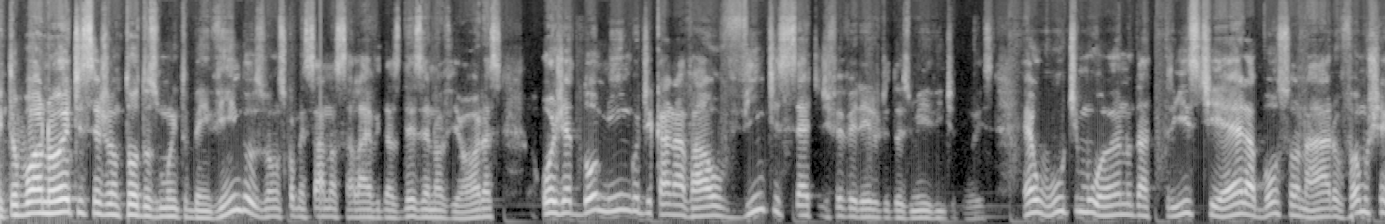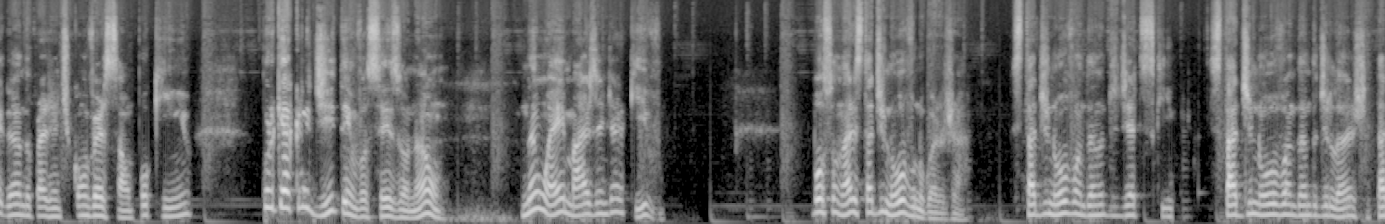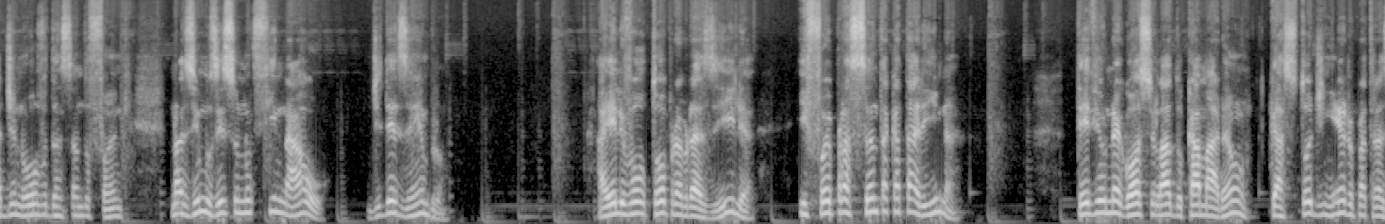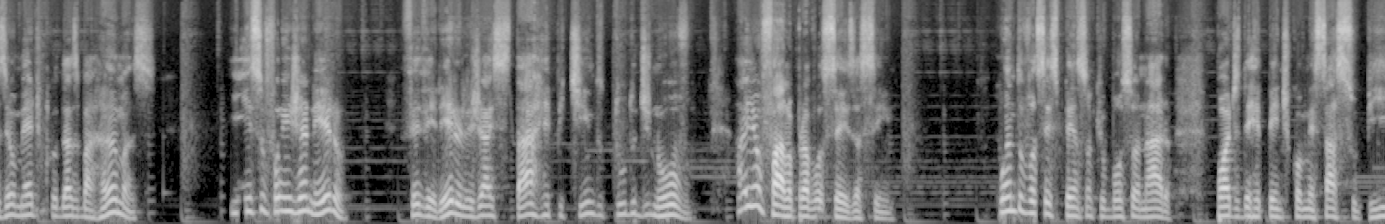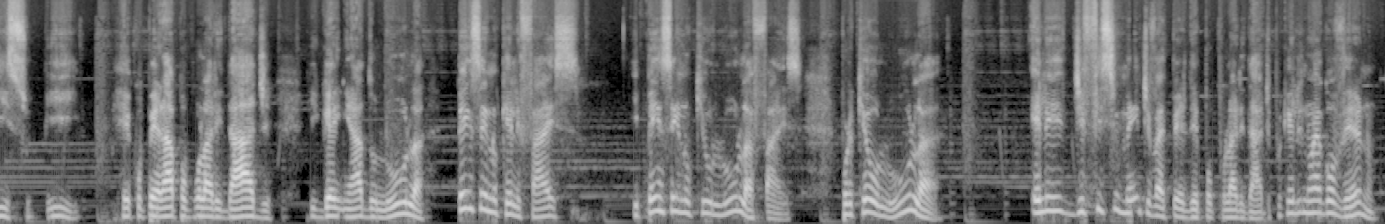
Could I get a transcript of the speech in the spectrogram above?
Muito boa noite, sejam todos muito bem-vindos. Vamos começar a nossa live das 19 horas. Hoje é domingo de carnaval, 27 de fevereiro de 2022. É o último ano da triste era Bolsonaro. Vamos chegando para a gente conversar um pouquinho, porque acreditem vocês ou não, não é imagem de arquivo. Bolsonaro está de novo no Guarujá. Está de novo andando de jet ski. Está de novo andando de lancha. Está de novo dançando funk nós vimos isso no final de dezembro. Aí ele voltou para Brasília e foi para Santa Catarina. Teve o um negócio lá do camarão, gastou dinheiro para trazer o médico das Bahamas. E isso foi em janeiro. Fevereiro ele já está repetindo tudo de novo. Aí eu falo para vocês assim: quando vocês pensam que o Bolsonaro pode de repente começar a subir, subir, recuperar a popularidade e ganhar do Lula, pensem no que ele faz e pensem no que o Lula faz, porque o Lula ele dificilmente vai perder popularidade, porque ele não é governo.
